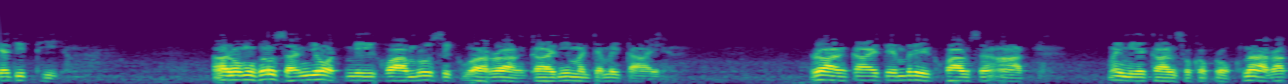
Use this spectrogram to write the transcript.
ยทิฏฐิ อารมณ์ของสัญญต์มีความรู้สึกว่าร่างกายนี้มันจะไม่ตาย ร่างกายเต็มไปด้วยความสะอาด ไม่มีการสกปรกน่ารัก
